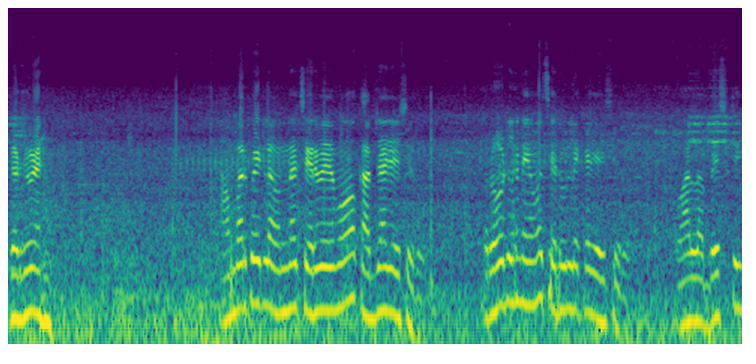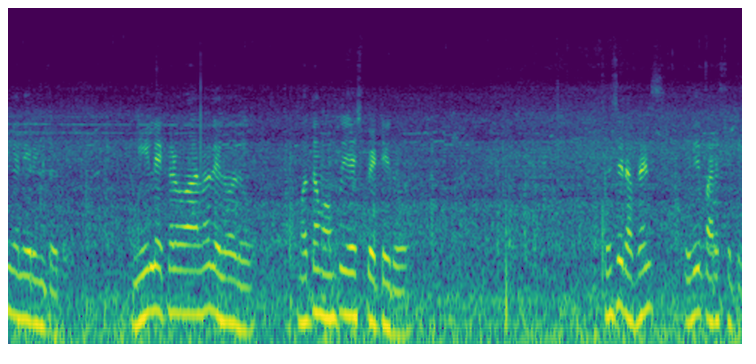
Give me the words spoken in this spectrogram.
ఇక్కడ చూడండి. అంబర్పేటలో ఉన్న చెరువు ఏమో కబ్జా చేసారు రోడ్లనేమో చెరువులు లెక్క చేసారు వాళ్ళ బెస్ట్ ఇంజనీరింగ్ తోటి. నీళ్ళు ఎక్కడ పోవాలో తెలియదు మొత్తం వంపు చేసి పెట్టారు చూసిరా ఫ్రెండ్స్? ఇది పరిస్థితి.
